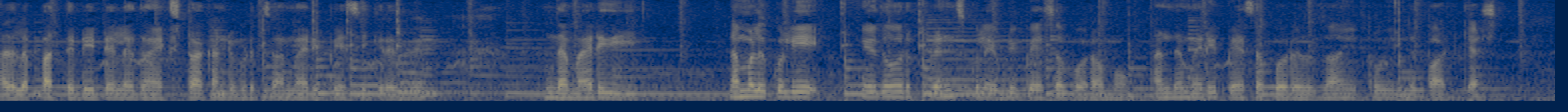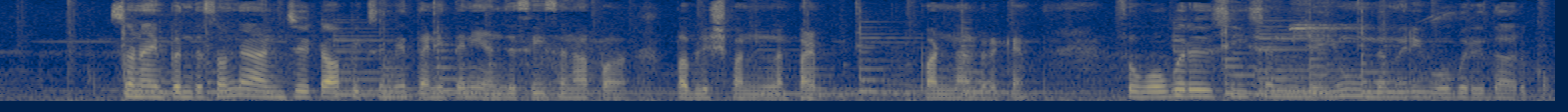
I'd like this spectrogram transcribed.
அதில் பத்து டீட்டெயில் எதுவும் எக்ஸ்ட்ரா கண்டுபிடிச்ச மாதிரி பேசிக்கிறது. இந்த மாதிரி நம்மளுக்குள்ளேயே ஏதோ ஒரு ஃப்ரெண்ட்ஸ்குள்ளே எப்படி பேச போகிறோமோ அந்த மாதிரி பேச போகிறது தான் இப்போது இந்த பாட்காஸ்ட் ஸோ நான் இப்போ இந்த சொன்ன அஞ்சு டாபிக்ஸுமே தனித்தனி அஞ்சு சீசனாக ப பப்ளிஷ் பண்ணல ப பண்ணலான் இருக்கேன் ஸோ ஒவ்வொரு சீசன்லேயும் இந்த மாதிரி ஒவ்வொரு இதாக இருக்கும்.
